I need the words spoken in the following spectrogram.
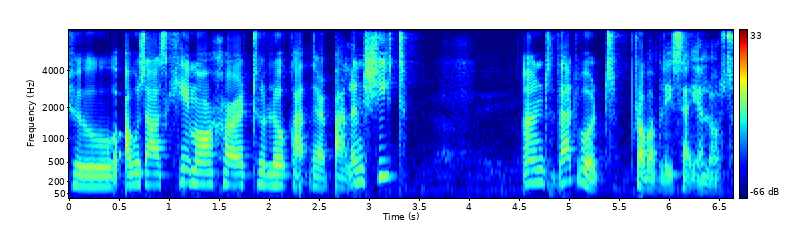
to, I would ask him or her to look at their balance sheet, and that would probably say a lot.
